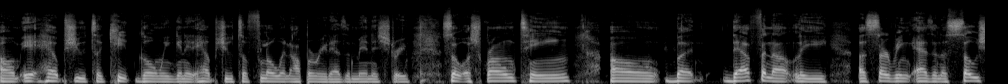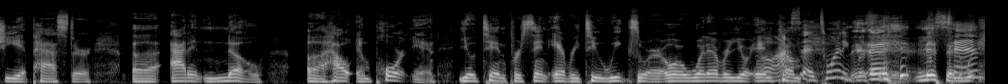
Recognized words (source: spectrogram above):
um, it helps you to keep going and it helps you to flow and operate as a ministry. So a strong team, um, but definitely uh, serving as an associate pastor. Uh, I didn't know. Uh, how important your ten percent every two weeks or or whatever your Oh, I income. said 20%. listen, 10? we-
